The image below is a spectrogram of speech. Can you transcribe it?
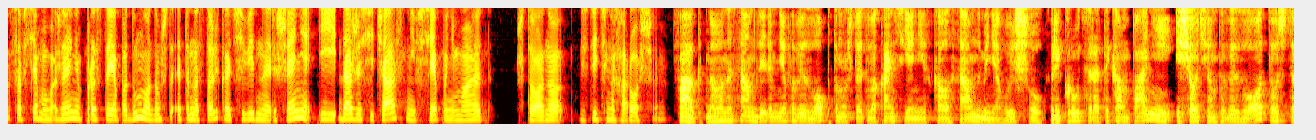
со всем уважением, просто я подумала о том, что это настолько очевидное решение, и даже сейчас не все понимают, что оно действительно хорошее. Факт, но на самом деле мне повезло, потому что эту вакансию я не искал сам, на меня вышел рекрутер этой компании. Еще чем повезло, то, что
